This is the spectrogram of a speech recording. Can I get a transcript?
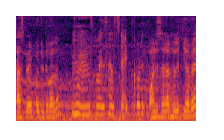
সাবস্ক্রাইব করে দিতে পারল হুম সবাই সাবস্ক্রাইব করে। পঞ্চাশ হাজার হলে কি হবে?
